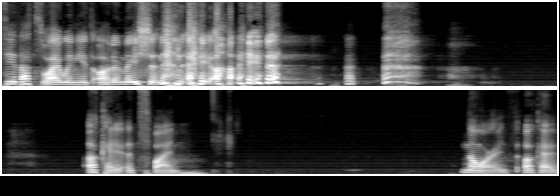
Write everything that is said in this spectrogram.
see, that's why we need automation and AI. okay, it's fine. No worries. Okay.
